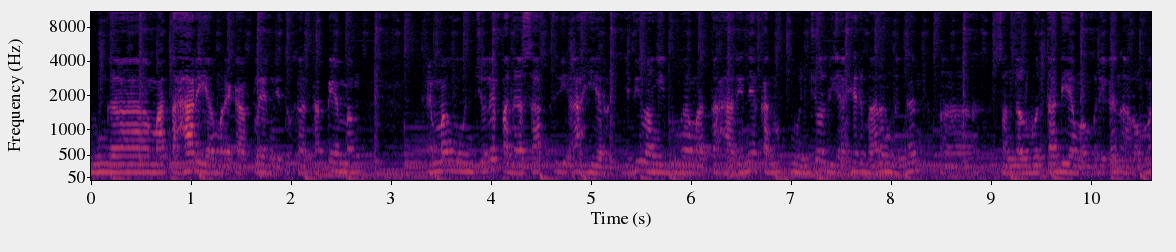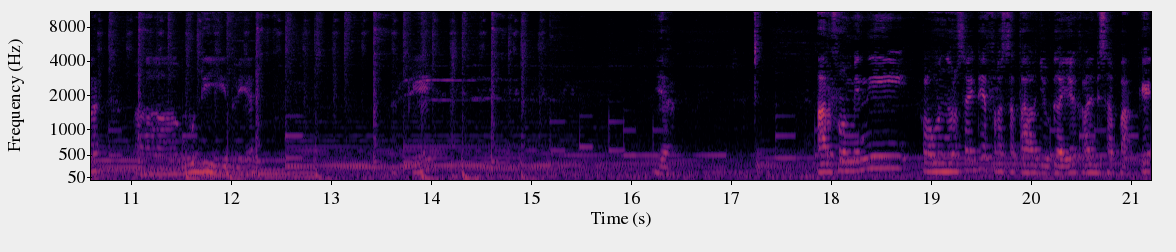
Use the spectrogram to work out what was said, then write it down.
bunga matahari yang mereka klaim gitu kan tapi emang emang munculnya pada saat di akhir. Jadi wangi bunga matahari ini akan muncul di akhir bareng dengan uh, sandalwood tadi yang memberikan aroma uh, woody gitu ya. Oke. Okay. ya. Parfum ini kalau menurut saya dia versatile juga ya. Kalian bisa pakai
